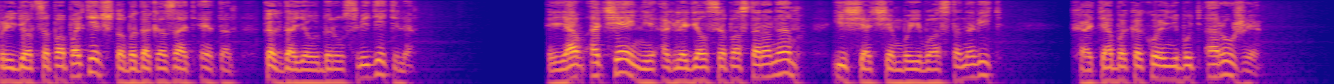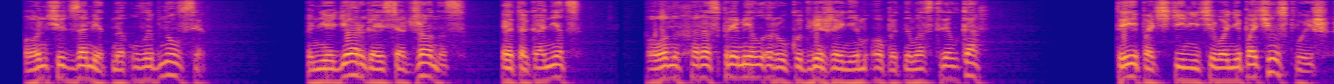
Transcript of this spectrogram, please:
придется попотеть, чтобы доказать это, когда я уберу свидетеля». Я в отчаянии огляделся по сторонам, ища чем бы его остановить. Хотя бы какое-нибудь оружие. Он чуть заметно улыбнулся. «Не дергайся, Джонас, это конец». Он распрямил руку движением опытного стрелка. «Ты почти ничего не почувствуешь»,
